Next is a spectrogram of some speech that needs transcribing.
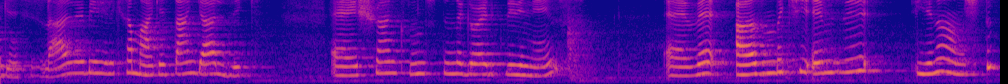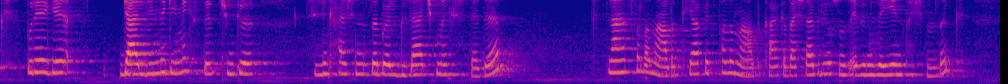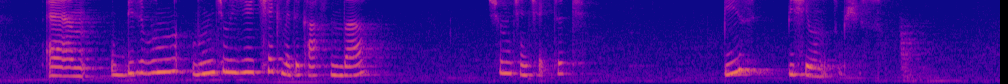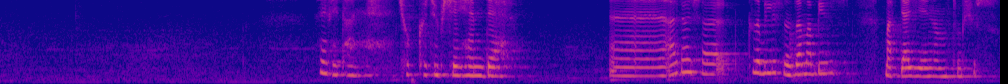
Bugün sizlerle birlikte marketten geldik. Ee, şu an kızımın üstünde gördükleriniz ee, ve ağzındaki emzi yeni almıştık. Buraya ge- geldiğinde giymek istedi çünkü sizin karşınıza böyle güzel çıkmak istedi. Lens falan aldık, kıyafet falan aldık arkadaşlar. Biliyorsunuz evimize yeni taşındık. Ee, biz bunun, bunun için videoyu çekmedik aslında. Şunun için çektik. Biz bir şey unutmuşuz. Evet anne, çok kötü bir şey hem de. Ee, arkadaşlar kızabilirsiniz ama biz makyaj yerini unutmuşuz.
